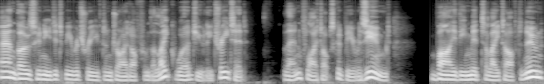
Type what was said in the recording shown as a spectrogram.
and those who needed to be retrieved and dried off from the lake were duly treated. Then flight ops could be resumed. By the mid to late afternoon,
